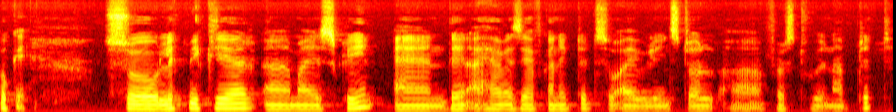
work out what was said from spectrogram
Okay. So let me clear uh, my screen and then i have as i have connected so i will install uh, first to an update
